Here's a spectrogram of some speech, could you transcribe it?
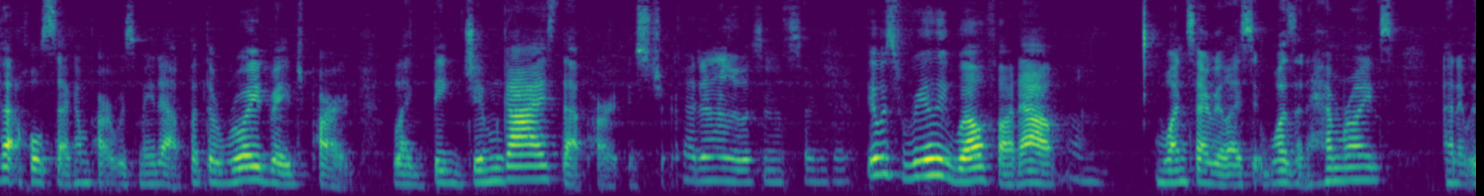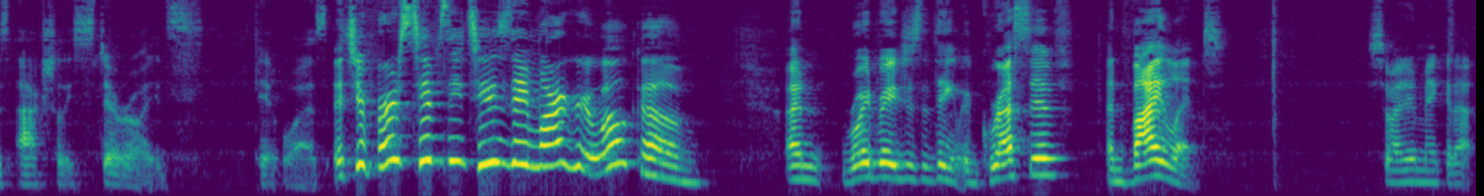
that whole second part was made up. But the roid rage part, like big gym guys, that part is true. I didn't really listen to the second part. It was really well thought out. Oh. Once I realized it wasn't hemorrhoids and it was actually steroids. It was. It's your first Tipsy Tuesday, Margaret. Welcome. And roid rage is the thing aggressive and violent. So I didn't make it up.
